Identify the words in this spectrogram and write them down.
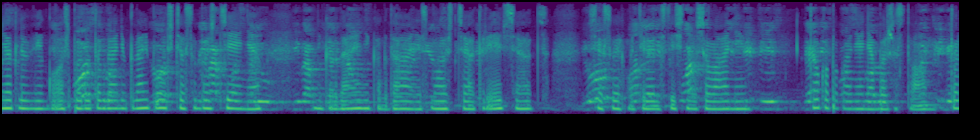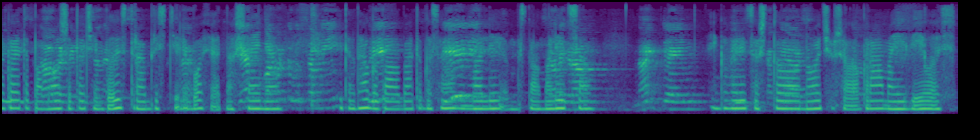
нет любви к Господу, тогда никогда не получите освобождения. Никогда и никогда не сможете отречься от всех своих материалистичных желаний. только поклонение божествам. Только это поможет очень быстро обрести любовь и отношения. И тогда Гопал Бхата Госвами моли, стал молиться. И говорится, что ночью Шалаграма явилась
